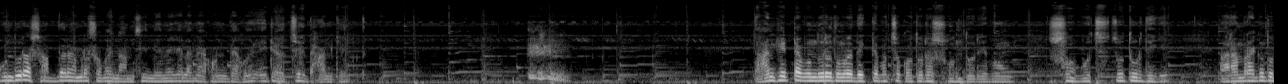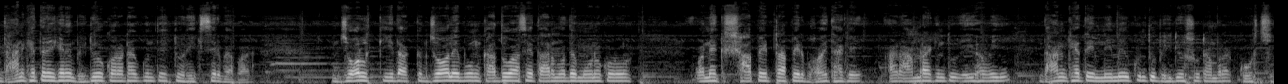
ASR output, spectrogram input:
বন্ধুরা, সাবধানে আমরা সবাই নামছি, নেমে গেলাম এখন। দেখো, এটা হচ্ছে ধান ক্ষেত। ধান ক্ষেতটা বন্ধুরা তোমরা দেখতে পাচ্ছ কতটা সুন্দর এবং সবুজ চতুর্দিকে। আর আমরা কিন্তু ধান ক্ষেতের এখানে ভিডিও করাটাও কিন্তু একটু রিক্সের ব্যাপার। জল কি জল এবং কাদো আছে, তার মধ্যে মনে করো অনেক সাপের টাপের ভয় থাকে। আর আমরা কিন্তু এইভাবেই ধান খেতে নেমেও কিন্তু ভিডিও শ্যুট আমরা করছি।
